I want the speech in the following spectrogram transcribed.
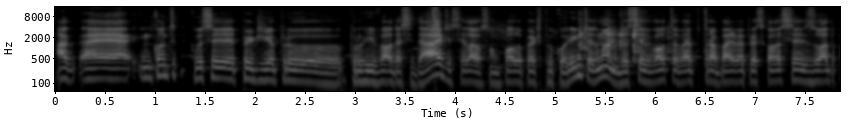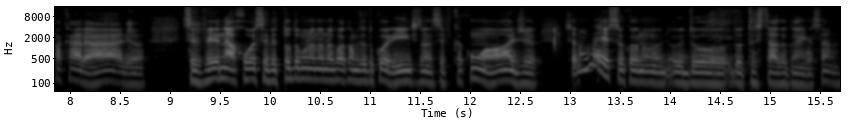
A- é, enquanto que você perdia pro, pro rival da cidade, sei lá, o São Paulo perde pro Corinthians, mano, você volta, vai pro trabalho, vai pra escola, você é zoado pra caralho. Você vê na rua, você vê todo mundo andando com a camisa do Corinthians, mano, você fica com ódio. Você não vê isso quando o do, do outro estado ganha, sabe?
